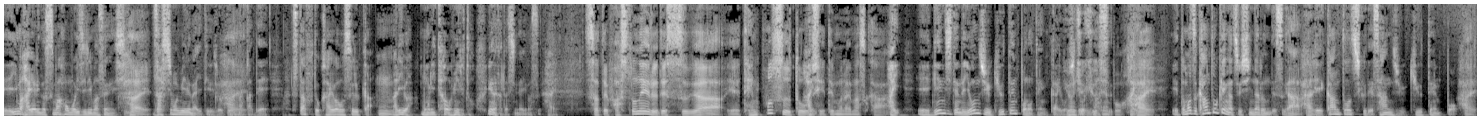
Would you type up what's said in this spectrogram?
い、今流行りのスマホもいじりませんし、はい、雑誌も見れないという状況の中で、スタッフと会話をするか、うん、あるいはモニターを見るというような形になります。はいさて、ファストネイルですが、えー、店舗数と教えてもらえますか？はい。はい、えー、現時点で49店舗の展開をしております。49店舗。はい。はい、えっ、ー、と、まず関東圏が中心になるんですが、はい、えー、関東地区で39店舗。はい。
